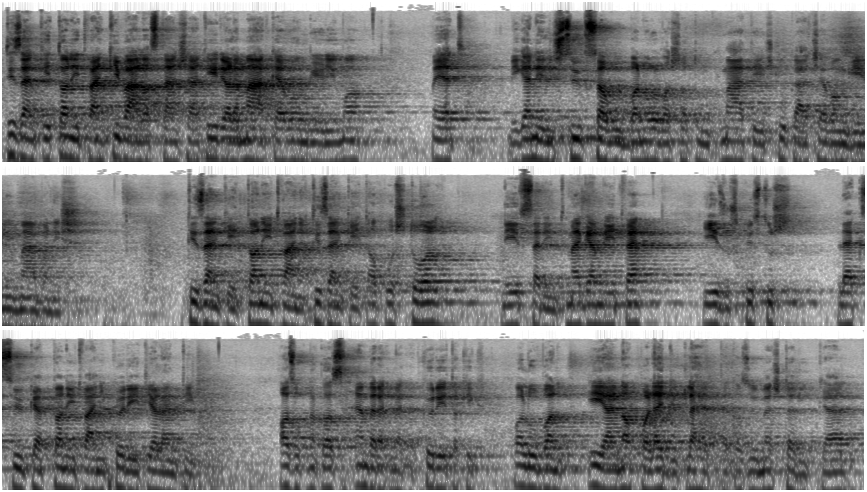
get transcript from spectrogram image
12 tanítvány kiválasztását írja le Márk evangéliuma, melyet még ennél is szűk szavúban olvashatunk Máté és Lukács evangéliumában is. 12 tanítvány, a 12 apostol név szerint megemlítve Jézus Krisztus legszűkebb tanítványi körét jelenti. azoknak az embereknek a körét, akik valóban éjjel-nappal együtt lehettek az ő mesterükkel,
